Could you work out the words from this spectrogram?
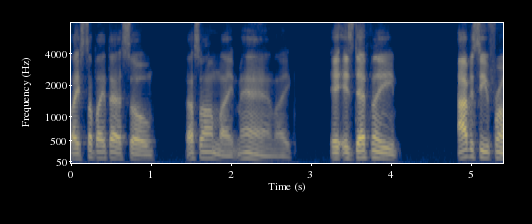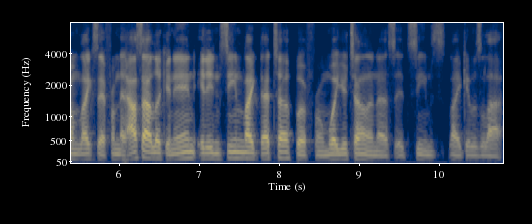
like stuff like that. So that's why I'm like, man, like it, it's definitely obviously from like I said, from the outside looking in, it didn't seem like that tough, but from what you're telling us, it seems like it was a lot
